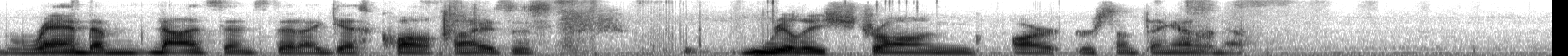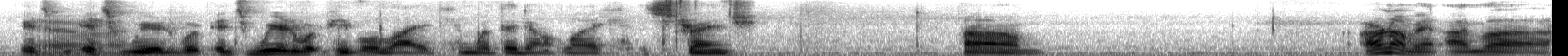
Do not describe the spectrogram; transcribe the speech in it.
random nonsense that I guess qualifies as really strong art or something. I don't know. It's yeah, it's know. weird what it's weird what people like and what they don't like. It's strange. Um, I don't know, man. I'm uh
